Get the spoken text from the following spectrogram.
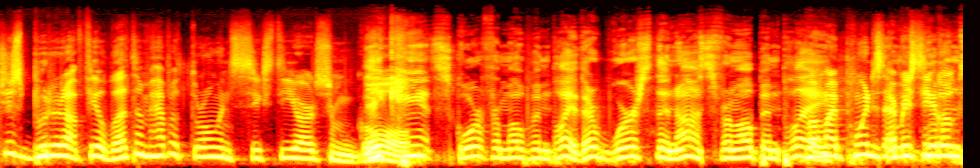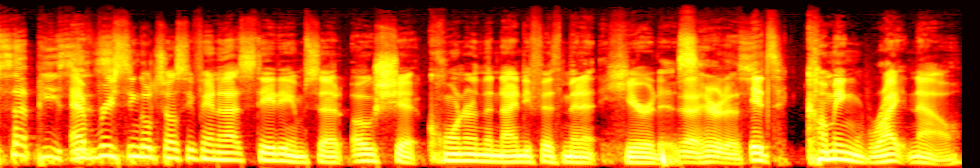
just boot it upfield. Let them have a throw in 60 yards from goal. They can't score from open play. They're worse than us from open play. But my point is, every single set pieces. every single Chelsea fan in that stadium said, "Oh shit, corner in the 95th minute. Here it is. Yeah, here it is. It's coming right now."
